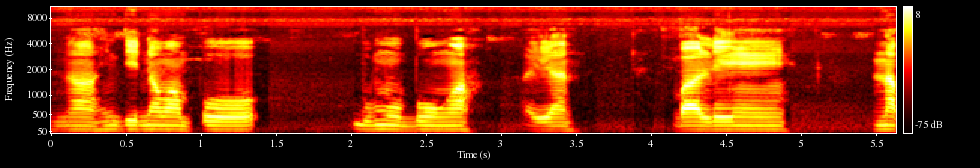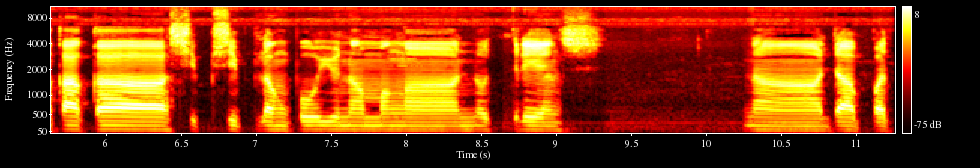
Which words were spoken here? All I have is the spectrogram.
na hindi naman po bumubunga. Ayan. Bali nakakasip-sip lang po yun ng mga nutrients na dapat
